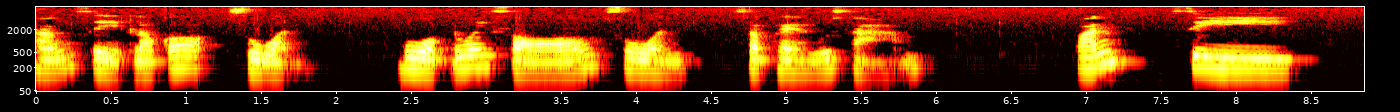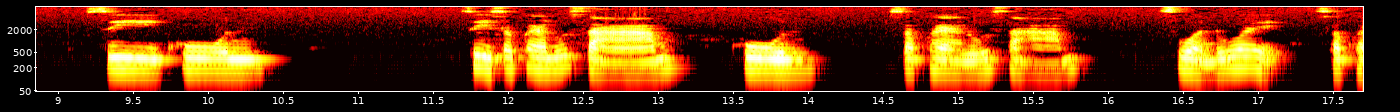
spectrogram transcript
ทั้งเศษแล้วก็ส่วน บวกด้วย 2 ส่วนสแควร์รูท3วัน4 4คูณ4สแควร์รูท3คูณสแควร์รูท3ส่วนด้วยสแคว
